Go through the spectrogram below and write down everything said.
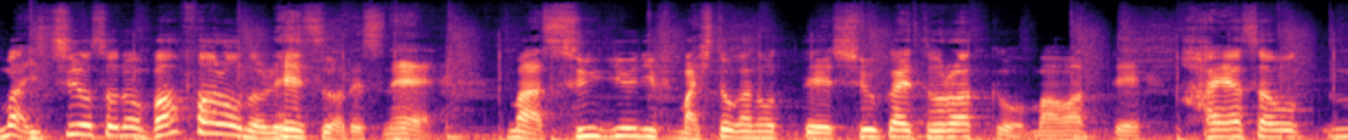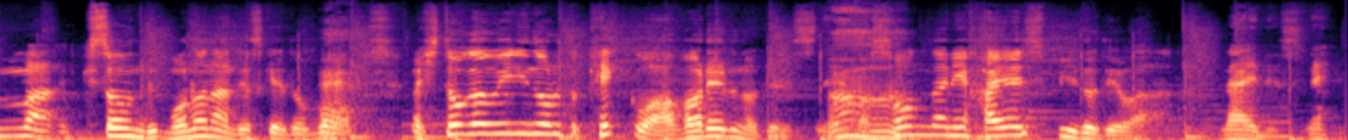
まあ、一応、そのバッファローのレースはですね、まあ、水牛に、まあ、人が乗って周回トラックを回って速さを、まあ、競うものなんですけれども、まあ、人が上に乗ると結構暴れるのでですね、まあ、そんなに速いスピードではないですね。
